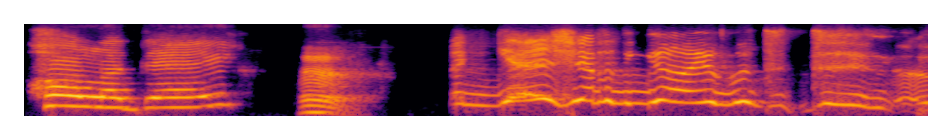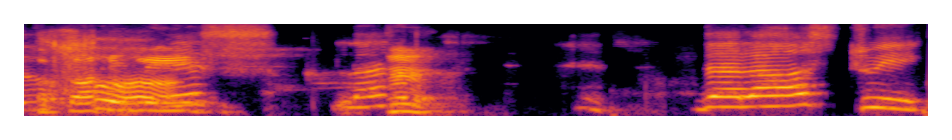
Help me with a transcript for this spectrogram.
holiday. Uh, last, uh, the last week.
